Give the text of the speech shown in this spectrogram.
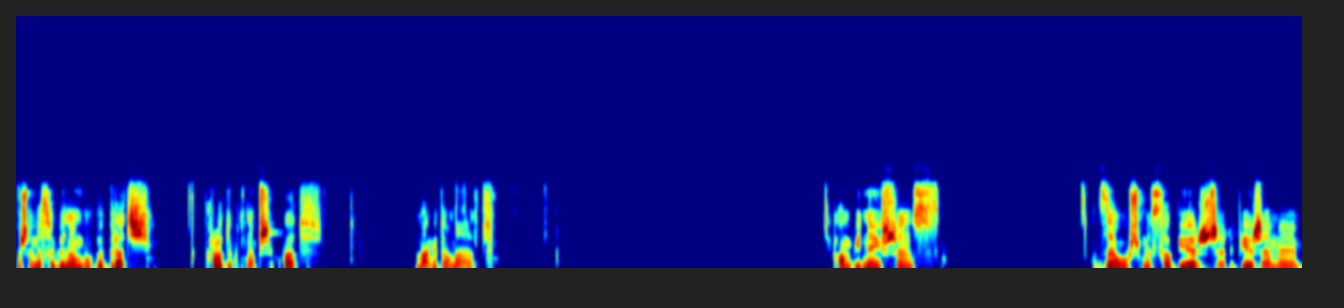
Możemy sobie znowu wybrać produkt, na przykład McDonald's. Combinations. Załóżmy sobie, że wybierzemy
